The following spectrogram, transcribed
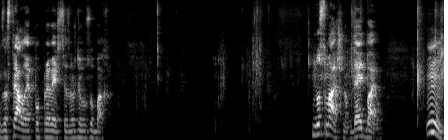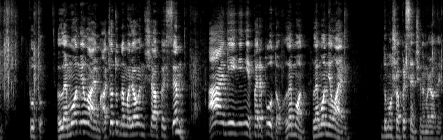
Застряло як по привичці, завжди у зубах. Ну смачно, 9 балів. Ммм, тут лимон і лайм. А що тут намальований ще апельсин? А, ні, ні, ні, переплутав. Лимон. Лимон і лайм. Думав, що апельсин ще намальований.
